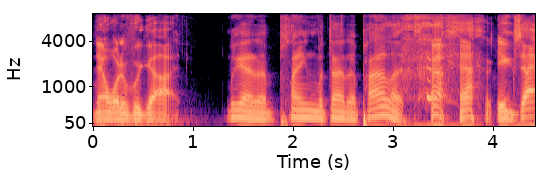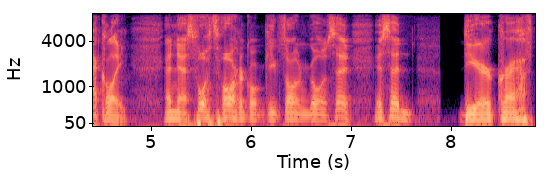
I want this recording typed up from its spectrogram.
Now what have we got? We got a plane without a pilot. exactly. And that's what the article keeps on going. Said it said the aircraft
